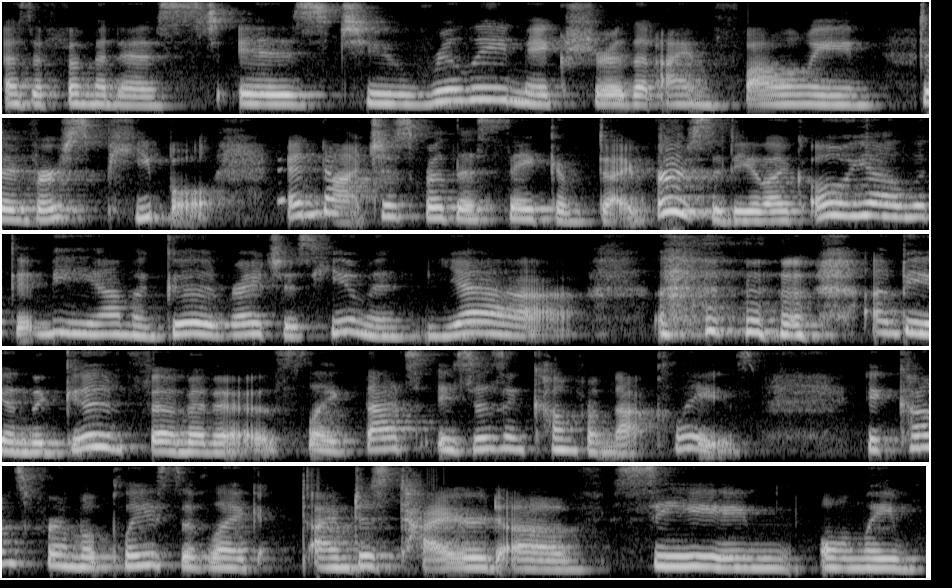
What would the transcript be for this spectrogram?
as a feminist is to really make sure that I'm following diverse people and not just for the sake of diversity like, "Oh yeah, look at me. I'm a good righteous human." Yeah. I'm being the good feminist. Like that's it doesn't come from that place it comes from a place of like, I'm just tired of seeing only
